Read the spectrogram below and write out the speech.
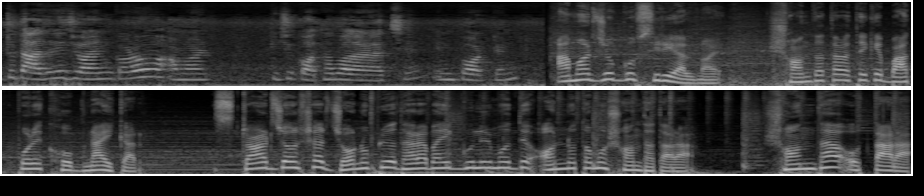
একটু তাড়াতাড়ি জয়েন করো, আমার কিছু কথা বলার আছে ইম্পর্টেন্ট আমার যোগ্য সিরিয়াল নয়। সন্ধ্যা তারা থেকে বাদ পড়ে ক্ষোভ নায়িকার। স্টার জলসার জনপ্রিয় ধারাবাহিকগুলির মধ্যে অন্যতম সন্ধ্যা তারা সন্ধ্যা ও তারা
